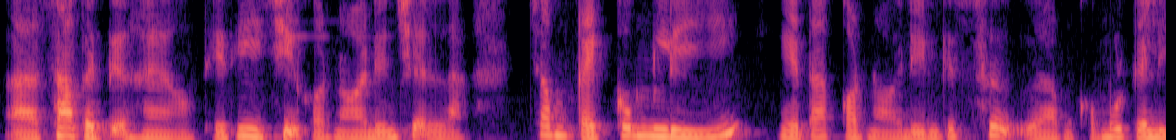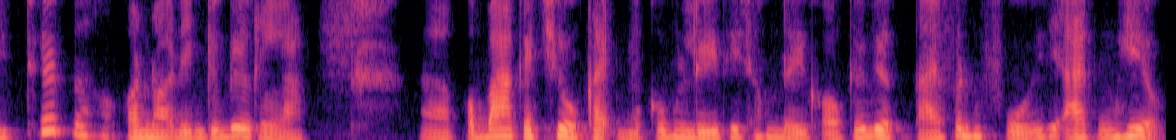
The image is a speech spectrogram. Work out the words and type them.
À, sao phải tự hào? Thế thì chị có nói đến chuyện là trong cái công lý người ta còn nói đến cái sự à, có một cái lý thuyết họ còn nói đến cái việc là à, có ba cái chiều cạnh của công lý thì trong đấy có cái việc tái phân phối thì ai cũng hiểu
